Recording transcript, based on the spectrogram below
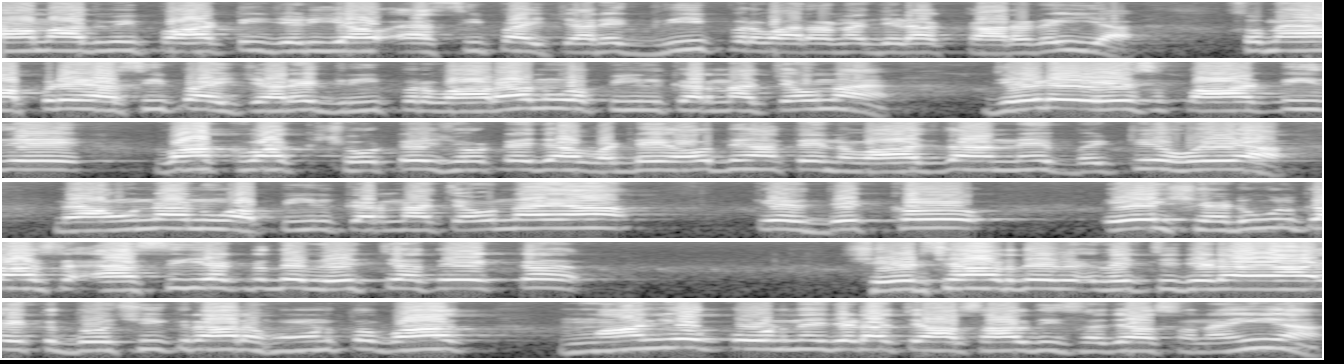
ਆਮ ਆਦਮੀ ਪਾਰਟੀ ਜਿਹੜੀ ਆ ਉਹ ਐਸੀ ਭਾਈਚਾਰੇ ਗਰੀਬ ਪਰਿਵਾਰਾਂ ਨਾਲ ਜਿਹੜਾ ਕਰ ਰਹੀ ਆ। ਸੋ ਮੈਂ ਆਪਣੇ ਐਸੀ ਭਾਈਚਾਰੇ ਗਰੀਬ ਪਰਿਵਾਰਾਂ ਨੂੰ ਅਪੀਲ ਕਰਨਾ ਚਾਹੁੰਦਾ ਜਿਹੜੇ ਇਸ ਪਾਰਟੀ ਦੇ ਵੱਖ-ਵੱਖ ਛੋਟੇ-ਛੋਟੇ ਜਾਂ ਵੱਡੇ ਅਹੁਦਿਆਂ ਤੇ ਨਵਾਜ਼ਦਾਰ ਨੇ ਬੈਠੇ ਹੋਏ ਆ ਮੈਂ ਉਹਨਾਂ ਨੂੰ ਅਪੀਲ ਕਰਨਾ ਚਾਹੁੰਦਾ ਆ ਕਿ ਦੇਖੋ, ਇਹ ਸ਼ੈਡਿਊਲ ਕਾਸਟ ਐਸਸੀ ਐਕਟ ਦੇ ਵਿੱਚ ਅਤੇ ਇੱਕ ਛੇੜਛਾੜ ਦੇ ਵਿੱਚ ਜਿਹੜਾ ਆ, ਇੱਕ ਦੋਸ਼ੀ ਕਰਾਰ ਹੋਣ ਤੋਂ ਬਾਅਦ ਮਾਨਯੋਗ ਕੋਰਟ ਨੇ ਜਿਹੜਾ 4 ਸਾਲ ਦੀ ਸਜ਼ਾ ਸੁਣਾਈ ਆ,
